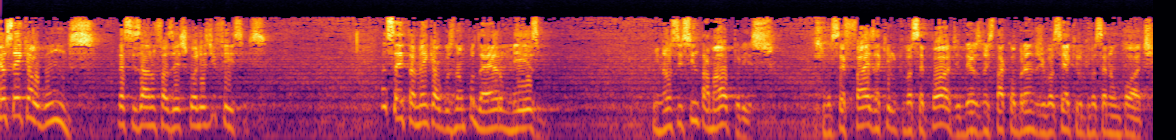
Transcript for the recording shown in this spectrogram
Eu sei que alguns precisaram fazer escolhas difíceis. Eu sei também que alguns não puderam mesmo. E não se sinta mal por isso. Se você faz aquilo que você pode, Deus não está cobrando de você aquilo que você não pode.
